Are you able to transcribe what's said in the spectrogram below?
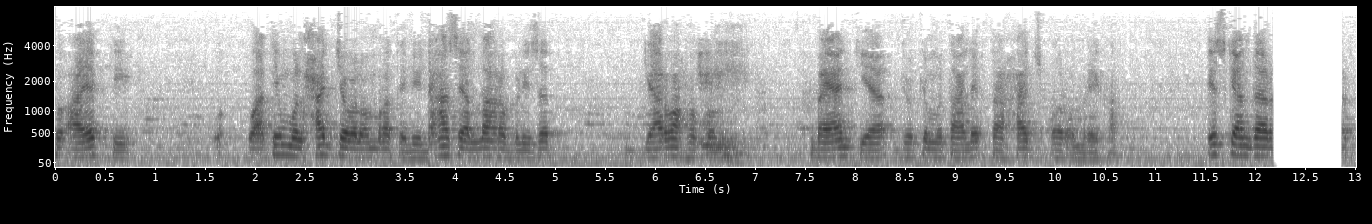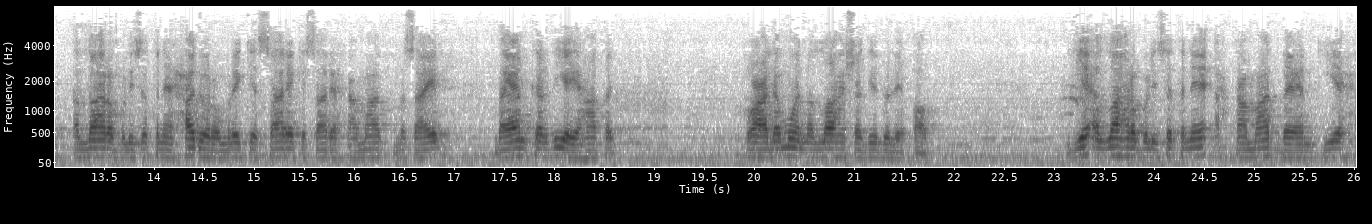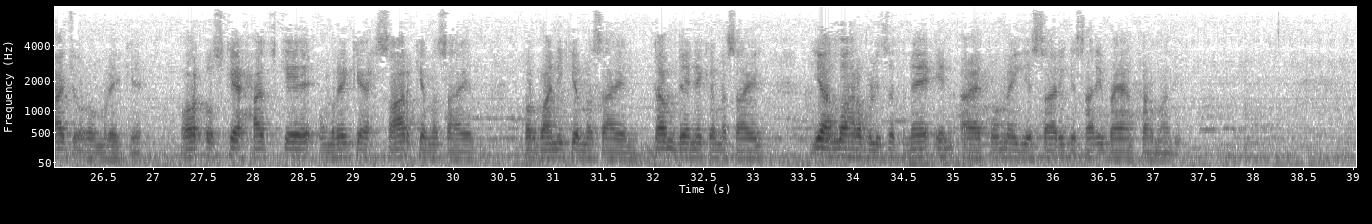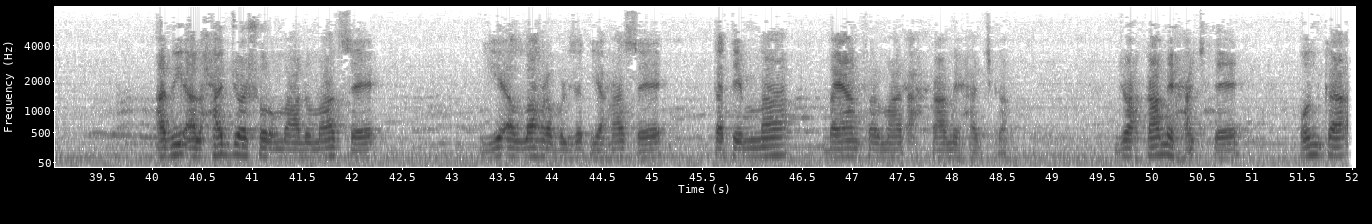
جو آیت تھی واطم الحج والعمرت یہاں سے اللہ رب العزت گیارہواں حکم بیان کیا جو کہ متعلق تھا حج اور عمرے کا۔ اس کے اندر اللہ رب العزت نے حج اور عمرے کے سارے کے سارے احکامات، مسائل بیان کر دیے یہاں تک۔ وہ عالم اللہ شدید القاب یہ اللہ رب العزت نے احکامات بیان کیے حج اور عمرے کے۔ اور اس کے حج کے، عمرے کے احسار کے مسائل، قربانی کے مسائل، دم دینے کے مسائل، یہ اللہ رب العزت نے ان آیتوں میں یہ ساری کی ساری بیان فرما دی۔ ابھی الحج و شر معلومات سے یہ اللہ رب العزت یہاں سے تتمہ بیان فرما احکام حج کا۔ جو احکام حج تھے، ان کا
